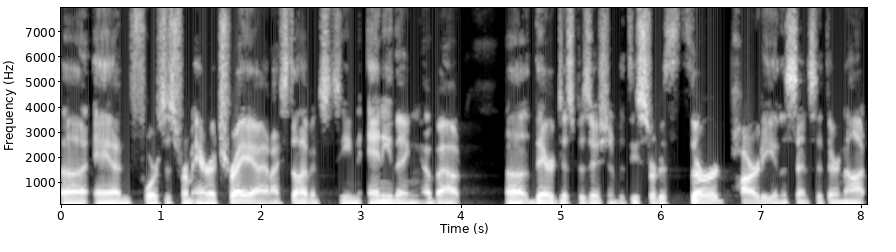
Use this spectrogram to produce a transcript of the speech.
uh, and forces from Eritrea. And I still haven't seen anything about uh, their disposition, but these sort of third party in the sense that they're not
